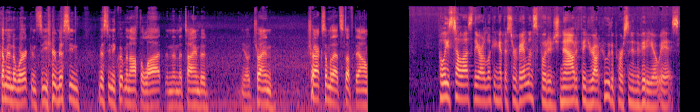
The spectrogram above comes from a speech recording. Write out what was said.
come into work and see you're missing missing equipment off the lot and then the time to, you know, try and track some of that stuff down. Police tell us they are looking at the surveillance footage now to figure out who the person in the video is.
